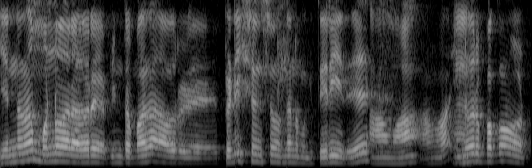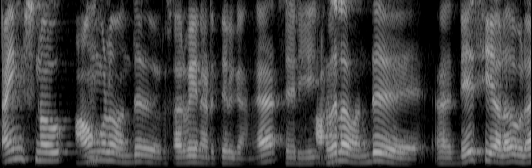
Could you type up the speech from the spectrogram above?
என்னதான் பண்ணுவார் அவரு அப்படின்ற மாதிரி அவரு ப்ரெடிக்ஷன்ஸும் வந்து நமக்கு தெரியுது. ஆமா. ஆமா. இன்னொரு பக்கம் டைம்ஸ் நவ் அவங்களும் வந்து ஒரு சர்வே நடத்தியிருக்காங்க. சரி. அதுல வந்து தேசிய அளவுல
